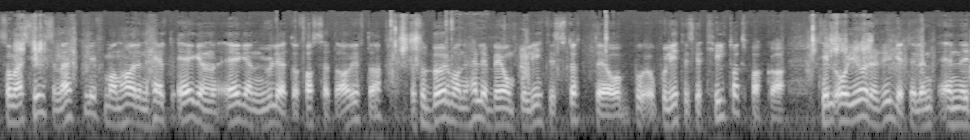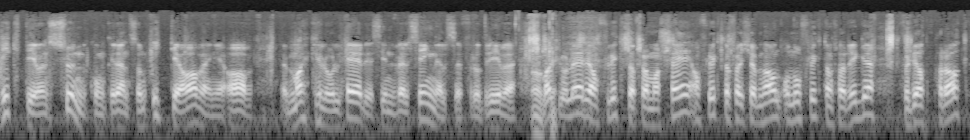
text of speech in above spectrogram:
som jeg syns er merkelig, for man har en helt egen, egen mulighet til å fastsette avgifter, så bør man jo heller be om politisk støtte og, og politiske tiltakspakker til å gjøre Rygge til en, en riktig og en sunn konkurrent som ikke er avhengig av Michael O'Leary sin velsignelse for å drive. Michael O'Leary han flykta fra Marseille, han flykta fra København, og nå flykter han fra Rygge fordi at Parat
